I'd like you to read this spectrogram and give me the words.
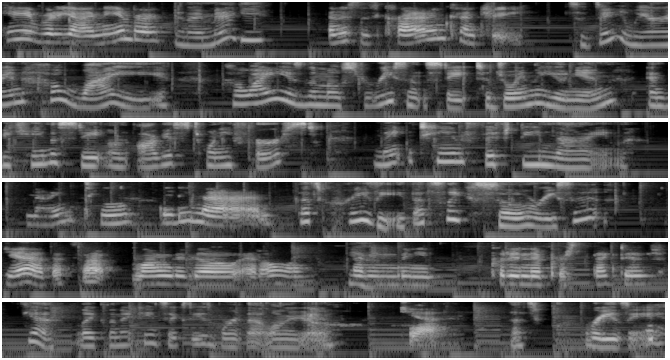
Hey everybody, I'm Amber, And I'm Maggie. and this is Crime Country. Today we are in Hawaii. Hawaii is the most recent state to join the Union and became a state on August 21st, 1959. 1989. That's crazy. That's like so recent. Yeah, that's not long ago at all. Yeah. I mean, when you put it into perspective, Yeah, like the 1960s weren't that long ago. yeah. That's crazy.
